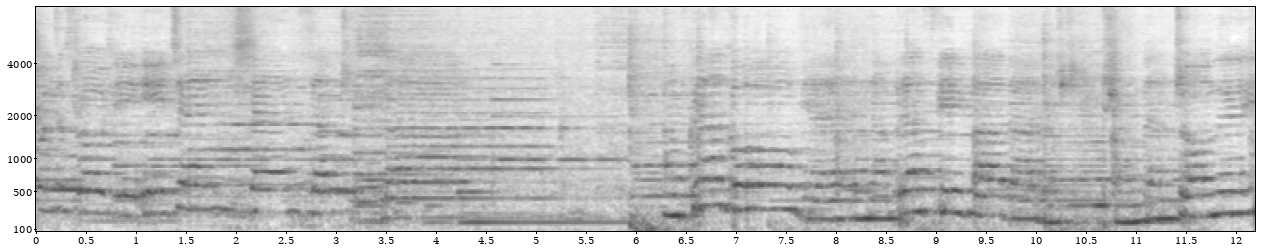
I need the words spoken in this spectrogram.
Słońce wschodzi i dzień się zaczyna. A w Krakowie na Brackiej pada deszcz, przemęczony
